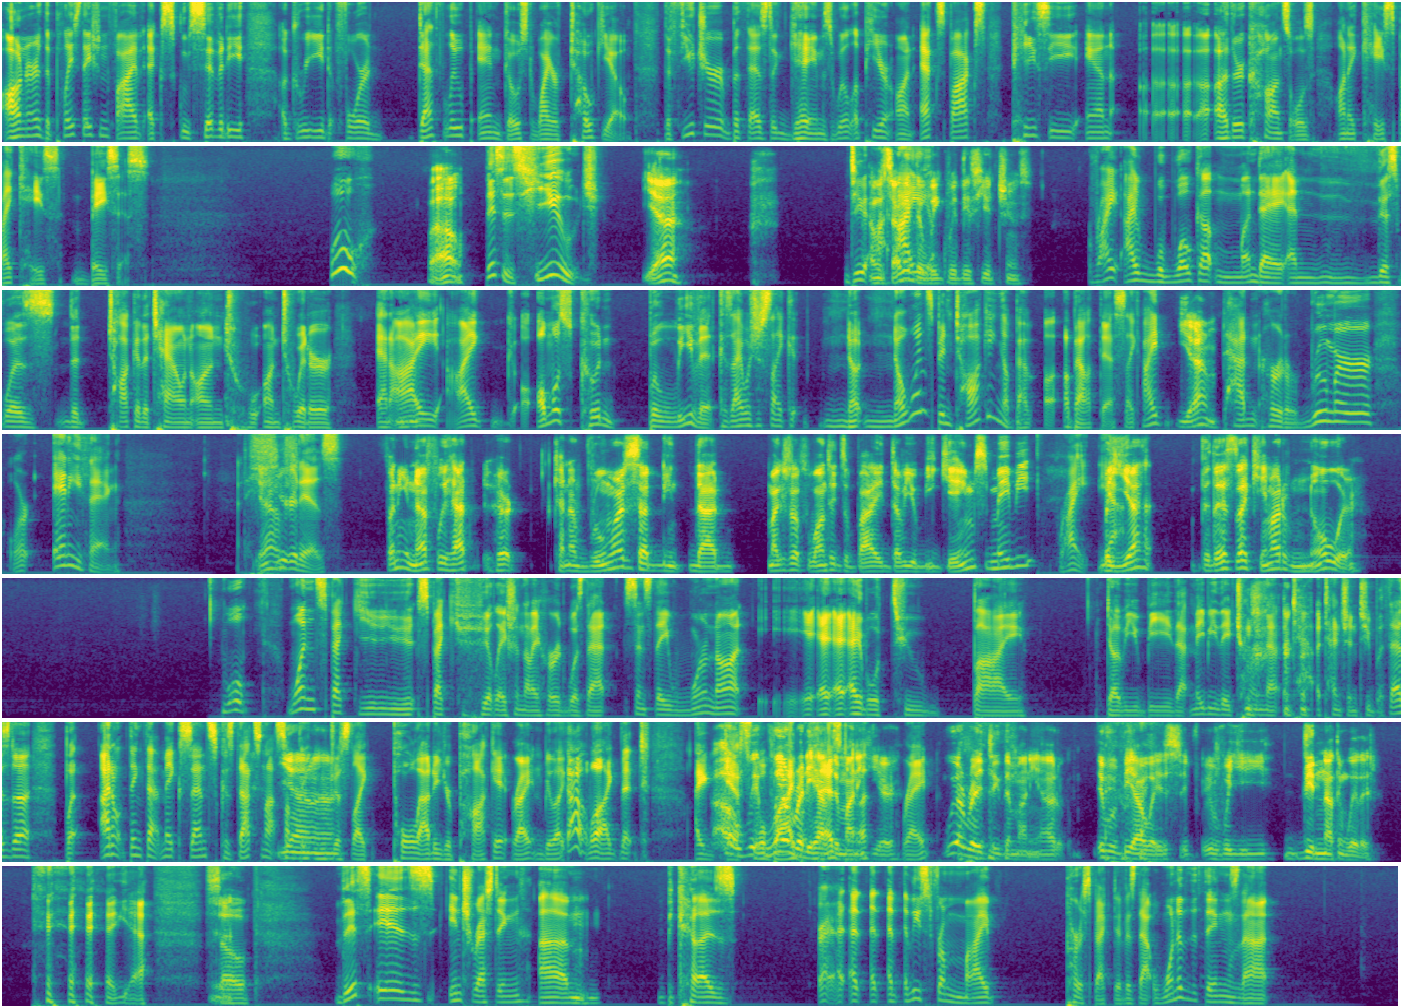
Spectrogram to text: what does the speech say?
honor the PlayStation 5 exclusivity agreed for Deathloop and Ghostwire Tokyo. The future Bethesda games will appear on Xbox, PC, and uh, other consoles on a case by case basis. Woo! Wow. This is huge. Yeah. Dude, and we started I, the week with these huge news. Right? I w- woke up Monday and this was the talk of the town on tw- on Twitter and mm-hmm. I I almost couldn't believe it cuz I was just like no no one's been talking about uh, about this. Like I yeah. hadn't heard a rumor or anything. yeah. Here it is. Funny enough, we had heard kind of rumors that that Microsoft wanted to buy WB Games, maybe. Right. But yeah. But yeah, Bethesda came out of nowhere. Well, one specu- speculation that I heard was that since they were not a- a- able to buy WB, that maybe they turned that att- attention to Bethesda. But I don't think that makes sense because that's not something yeah. you just like pull out of your pocket, right? And be like, oh, well, like that I oh, guess we, we'll we already Bethesda, have the money here, right? We already took the money out. It would be our waste if, if we did nothing with it. yeah. So yeah. This is interesting um, mm-hmm. because, at, at, at least from my perspective, is that one of the things that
